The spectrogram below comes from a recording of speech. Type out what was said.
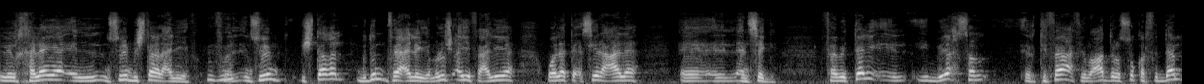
للخلايا اللي الإنسولين بيشتغل عليها. فالإنسولين بيشتغل بدون فاعلية ملوش أي فاعلية ولا تأثير على آه، الأنسجة. فبالتالي ال- بيحصل ارتفاع في معدل السكر في الدم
